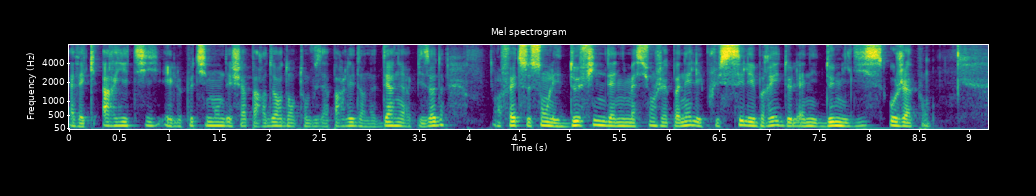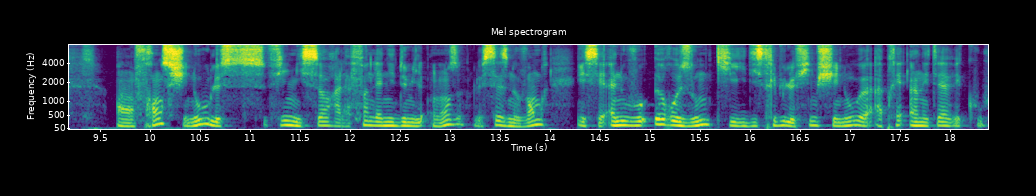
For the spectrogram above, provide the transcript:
avec Arietti et Le Petit Monde des Chapardeurs dont on vous a parlé dans notre dernier épisode. En fait, ce sont les deux films d'animation japonais les plus célébrés de l'année 2010 au Japon. En France, chez nous, le film y sort à la fin de l'année 2011, le 16 novembre, et c'est à nouveau Eurozoom qui distribue le film chez nous euh, après un été avec coup.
